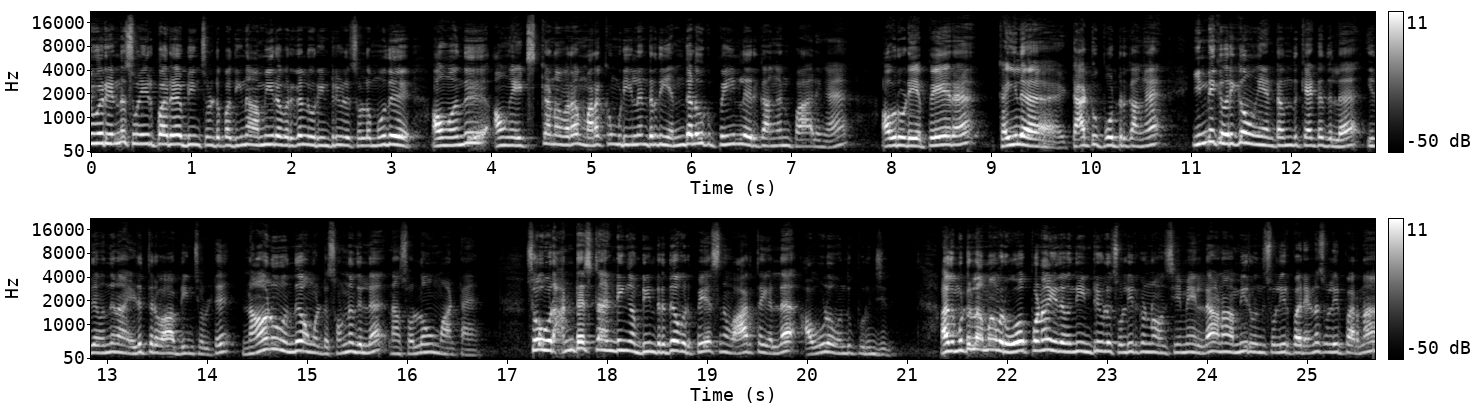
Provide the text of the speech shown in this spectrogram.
இவர் என்ன சொல்லியிருப்பார் அப்படின்னு சொல்லிட்டு பார்த்தீங்கன்னா அமீர் அவர்கள் ஒரு இன்டர்வியூவில் சொல்லும் போது அவங்க வந்து அவங்க எக்ஸ் கணவரை மறக்க முடியலன்றது எந்த அளவுக்கு பெயினில் இருக்காங்கன்னு பாருங்கள் அவருடைய பேரை கையில் டேட்டூ போட்டிருக்காங்க. இன்றைக்கு வரைக்கும் அவங்க என்கிட்ட வந்து கேட்டதில்லை இதை வந்து நான் எடுத்துருவா? அப்படின்னு சொல்லிட்டு. நானும் வந்து அவங்கள்ட்ட சொன்னதில்லை நான் சொல்லவும் மாட்டேன். ஸோ ஒரு அண்டர்ஸ்டாண்டிங் அப்படின்றது அவர் பேசின வார்த்தைகளில் அவ்வளோ வந்து புரிஞ்சுது. அது மட்டும் இல்லாமல் அவர் ஓப்பனாக இதை வந்து இன்டர்வியூவில் சொல்லியிருக்கணும்னு அவசியமே இல்லை. ஆனால் அமீர் வந்து சொல்லியிருப்பார். என்ன சொல்லியிருப்பாருன்னா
